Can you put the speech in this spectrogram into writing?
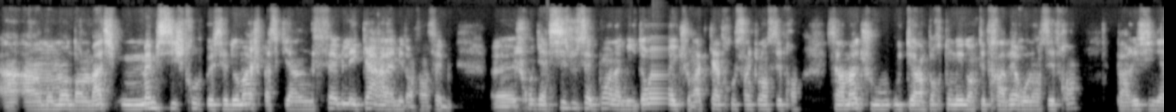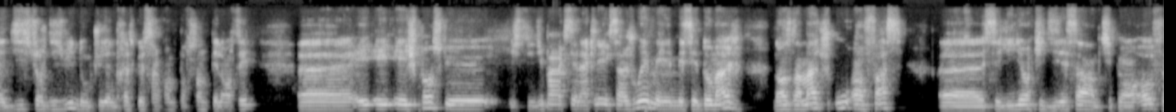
à, un moment dans le match, même si je trouve que c'est dommage parce qu'il y a un faible écart à la mi-temps, enfin faible. Euh, je crois qu'il y a 6 ou 7 points à la mi-temps et que tu rates 4 ou 5 lancers francs. C'est un match où, tu es un peu retombé dans tes travers au lancer franc. Paris finit à 10 sur 18, donc tu donnes presque 50% de tes lancers. Euh, et, je pense que, je ne te dis pas que c'est la clé et que ça a joué, mais, mais c'est dommage dans un match où en face, c'est Lilian qui disait ça un petit peu en off,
